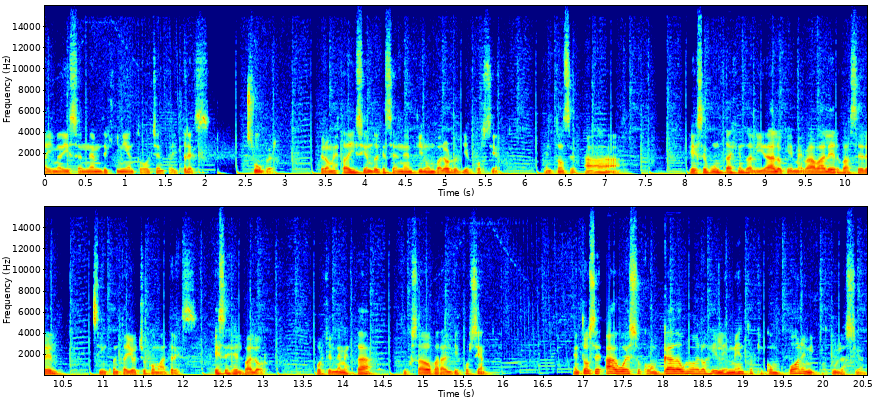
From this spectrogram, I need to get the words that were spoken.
ahí me dice NEM de 583. Súper. Pero me está diciendo que ese NEM tiene un valor del 10%. Entonces, ah, ese puntaje en realidad lo que me va a valer va a ser el 58,3. Ese es el valor, porque el NEM está usado para el 10%. Entonces hago eso con cada uno de los elementos que componen mi postulación.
